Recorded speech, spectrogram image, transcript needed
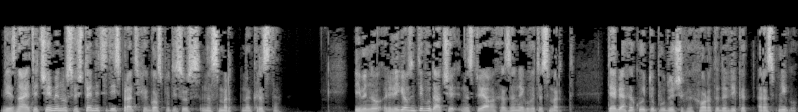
Вие знаете, че именно свещениците изпратиха Господ Исус на смърт на кръста. Именно религиозните водачи настояваха за Неговата смърт. Те бяха, които подучаха хората да викат «Разпни го».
